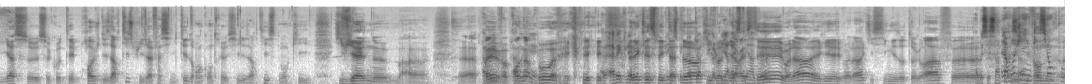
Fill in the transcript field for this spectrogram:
Il y a ce, côté proche des artistes, puis la facilité de rencontrer aussi les artistes donc qui, qui viennent. Bah, après, ah va prendre ah un pot avec les, avec les, spectateurs, qui, veulent bien rester, voilà, et, voilà, qui signent des autographes. Ah bah c'est sympa. Alors moi j'ai une question pour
